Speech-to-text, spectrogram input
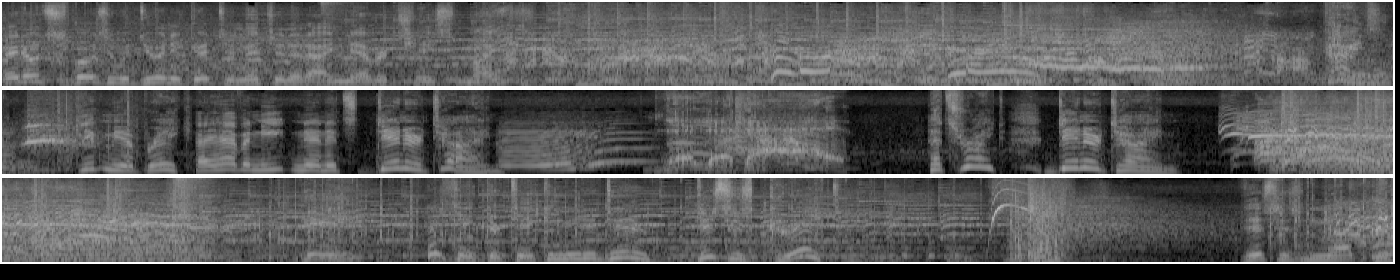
I don't suppose it would do any good to mention that I never chase Mike. Guys, give me a break. I haven't eaten and it's dinner time. That's right, dinner time. Hey, I think they're taking me to dinner. This is great. This is not great.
